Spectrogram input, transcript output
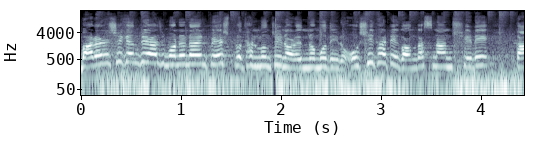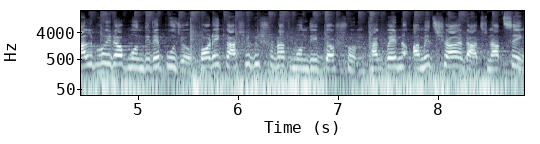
বারাণসী কেন্দ্রে আজ মনোনয়ন পেশ প্রধানমন্ত্রী নরেন্দ্র মোদীর। ওসিঘাটে গঙ্গা স্নান সেরে কালভৈরব মন্দিরে পুজো, পরে কাশী বিশ্বনাথ মন্দির দর্শন। থাকবেন অমিত শাহ, রাজনাথ সিং।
